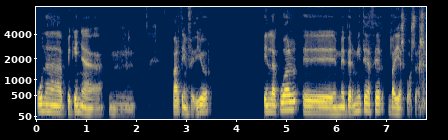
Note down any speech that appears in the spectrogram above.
una pequeña mm, parte inferior en la cual eh, me permite hacer varias cosas.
